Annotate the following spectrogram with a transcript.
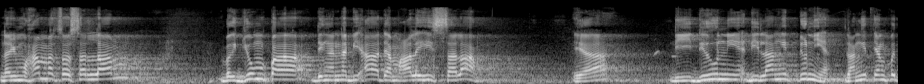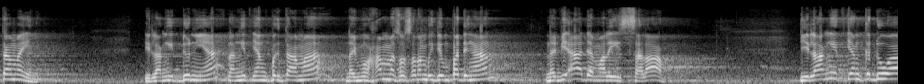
Nabi Muhammad SAW berjumpa dengan Nabi Adam alaihi salam ya di dunia di langit dunia langit yang pertama ini di langit dunia langit yang pertama Nabi Muhammad SAW berjumpa dengan Nabi Adam alaihi salam di langit yang kedua,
